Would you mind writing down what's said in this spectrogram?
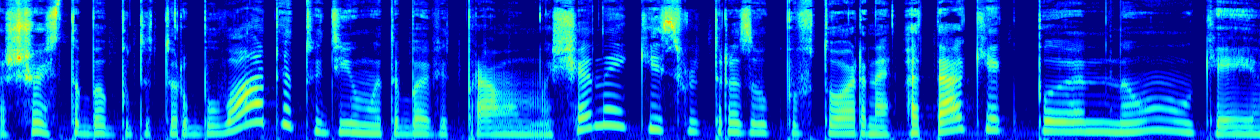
щось тебе буде турбувати, тоді ми тебе відправимо ще на якийсь ультразвук повторний. А так, якби ну окей,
